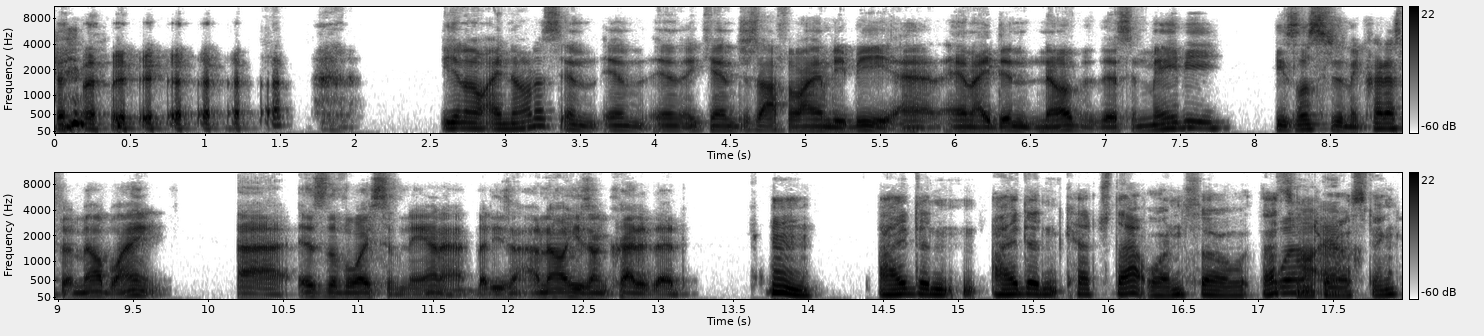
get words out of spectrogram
they- you know, I noticed in, in in again just off of IMDb, and and I didn't know that this, and maybe he's listed in the credits, but Mel Blanc uh, is the voice of Nana, but he's I know he's uncredited. Hmm. I didn't. I didn't catch that one, so that's Well, I- interesting.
